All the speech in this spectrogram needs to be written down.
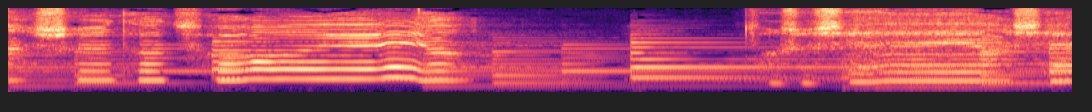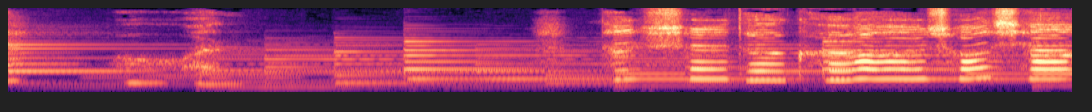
那时的作业，总是写呀写不完，那时的课桌下，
